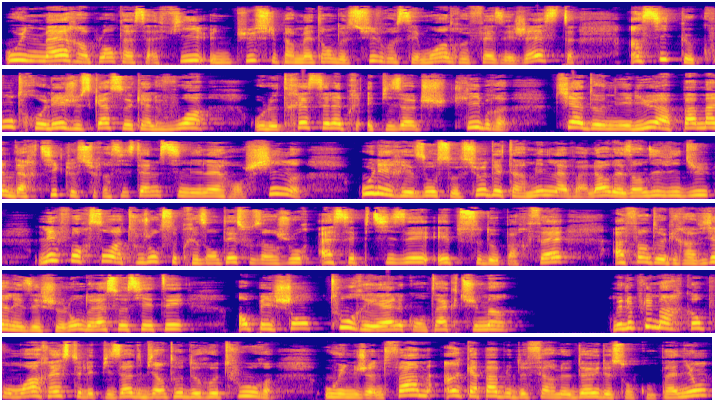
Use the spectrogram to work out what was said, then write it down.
où une mère implante à sa fille une puce lui permettant de suivre ses moindres faits et gestes, ainsi que contrôler jusqu'à ce qu'elle voit, ou le très célèbre épisode Chute libre, qui a donné lieu à pas mal d'articles sur un système similaire en Chine, où les réseaux sociaux déterminent la valeur des individus, les forçant à toujours se présenter sous un jour aseptisé et pseudo-parfait, afin de gravir les échelons de la société, empêchant tout réel contact humain. Mais le plus marquant pour moi reste l'épisode bientôt de retour, où une jeune femme, incapable de faire le deuil de son compagnon,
